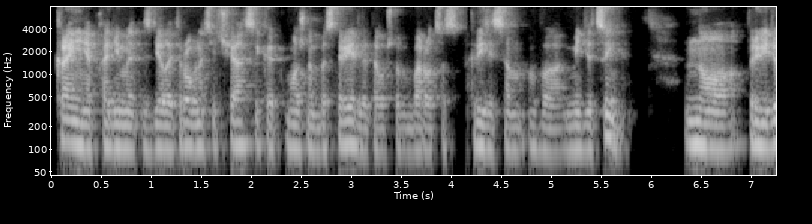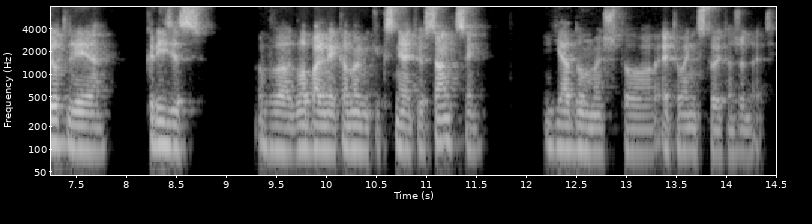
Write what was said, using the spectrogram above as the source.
крайне необходимо сделать ровно сейчас и как можно быстрее для того, чтобы бороться с кризисом в медицине. Но приведет ли кризис в глобальной экономике к снятию санкций? Я думаю, что этого не стоит ожидать.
